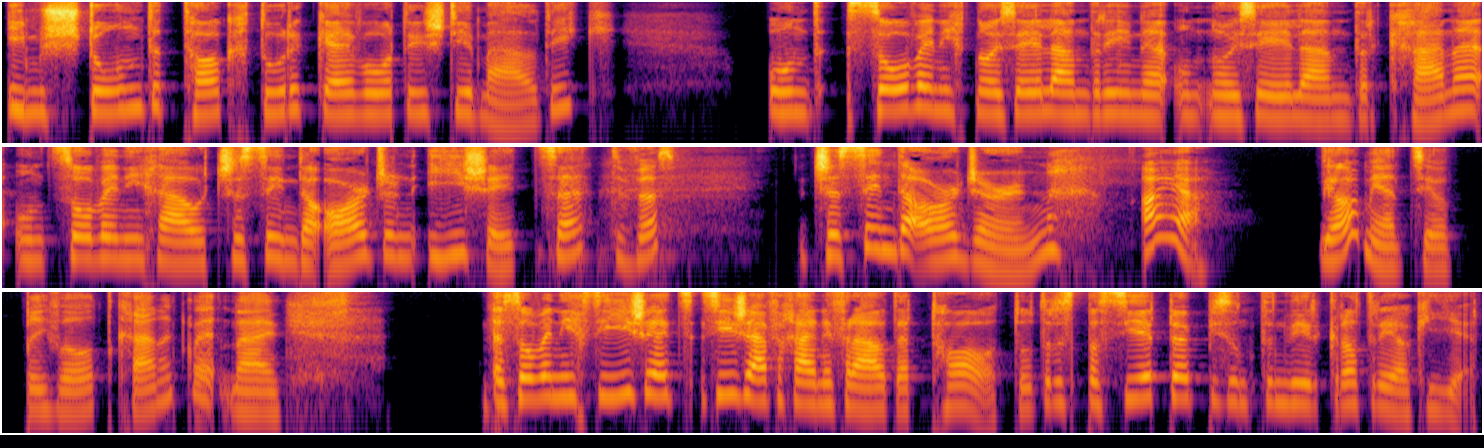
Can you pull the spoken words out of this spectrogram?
im Stundentakt durchgegeben wurde, ist die Meldung. Und so, wenn ich die Neuseeländerinnen und Neuseeländer kenne und so, wenn ich auch Jacinda Ardern einschätze. Du was? Jacinda Ardern. Ah ja. Ja, wir haben sie ja privat kennengelernt. Nein. So, wenn ich sie einschätze, sie ist einfach eine Frau der Tat, oder? Es passiert etwas und dann wird gerade reagiert.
